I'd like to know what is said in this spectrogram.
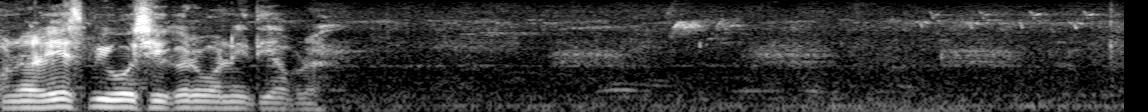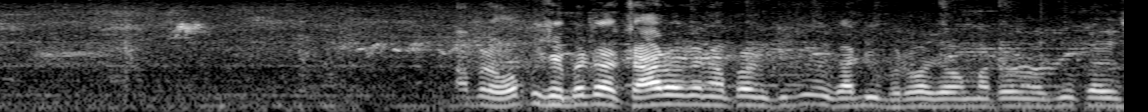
અને રેસ બી ઓછી કરવાની હતી આપણે. આપણે ઓફિસે બેઠા ચાર વાગ્યાને આપણને કીધું ગાડી ભરવા જવા માટે. હજુ કંઈ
